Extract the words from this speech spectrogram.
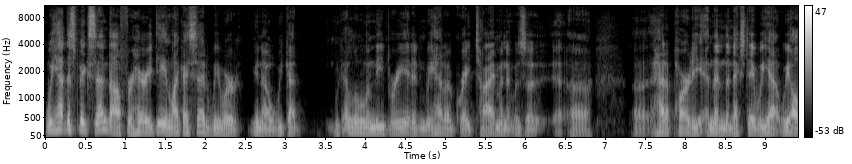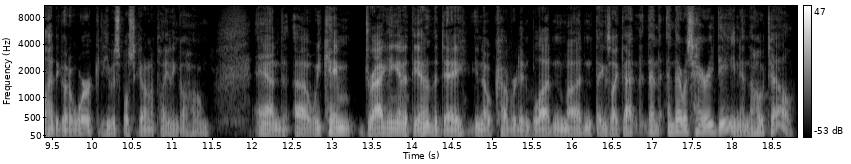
we had this big send off for Harry Dean. Like I said, we were. You know, we got we got a little inebriated and we had a great time, and it was a. Uh, had a party, and then the next day we had, we all had to go to work, and he was supposed to get on a plane and go home. And uh, we came dragging in at the end of the day, you know, covered in blood and mud and things like that. And then and there was Harry Dean in the hotel,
